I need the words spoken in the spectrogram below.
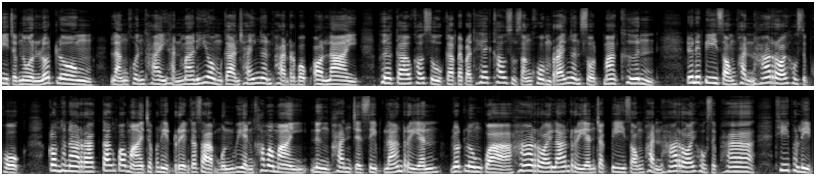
มีจำนวนลดลง หลังคนไทยหันมานิยมการใช้เงินผ่านระบบออนไลน์ เพื่อก้าวเข้าสู่การไปประเทศเข้าสู่สังคมไร้เงินสดมากขึ้น โดยในปี 2566 กรมธนารักษ์ตั้งเป้าหมายจะผลิตเหรียญกระสาบหมุนเวียนเข้ามาใหม่ 1,070 ล้านเหรียญลดลงกว่า 500 ล้านเหรียญจากปี 2565 ที่ผลิต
